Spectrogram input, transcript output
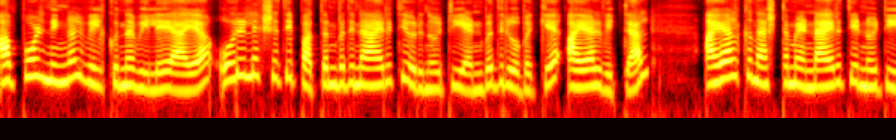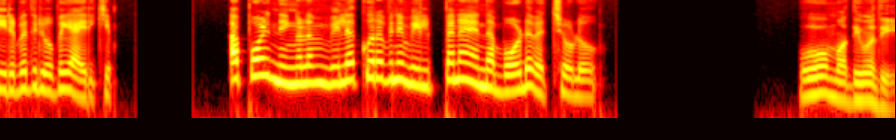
അപ്പോൾ നിങ്ങൾ വിൽക്കുന്ന വിലയായ ഒരു ലക്ഷത്തി പത്തൊൻപതിനായിരത്തി ഒരുന്നൂറ്റി എൺപത് രൂപയ്ക്ക് അയാൾ വിറ്റാൽ അയാൾക്ക് നഷ്ടം എണ്ണായിരത്തി എണ്ണൂറ്റി ഇരുപത് രൂപയായിരിക്കും. അപ്പോൾ നിങ്ങളും വിലക്കുറവിന് വിൽപ്പന എന്ന ബോർഡ് വെച്ചോളൂ. ഓ മതി മതി.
